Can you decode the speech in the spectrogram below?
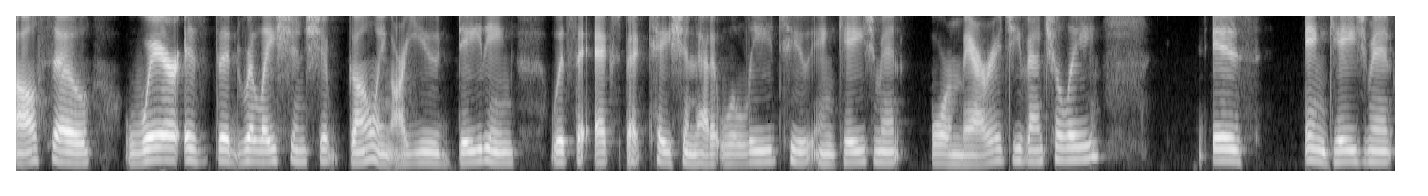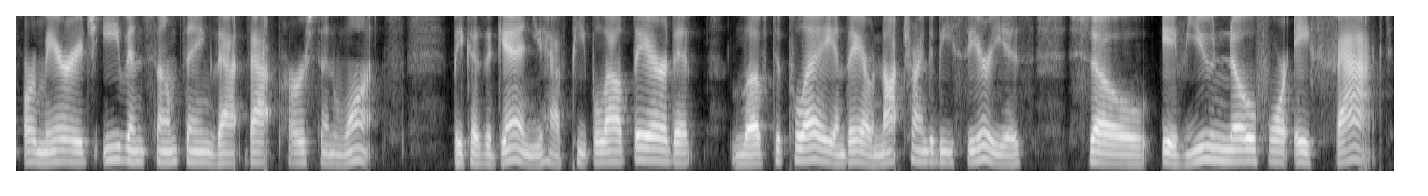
Also, where is the relationship going? Are you dating with the expectation that it will lead to engagement or marriage eventually? Is engagement or marriage even something that that person wants. Because again, you have people out there that love to play and they are not trying to be serious. So if you know for a fact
